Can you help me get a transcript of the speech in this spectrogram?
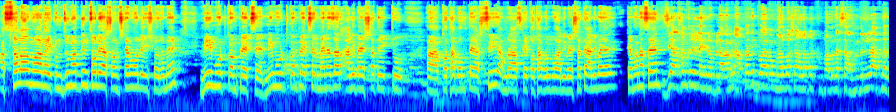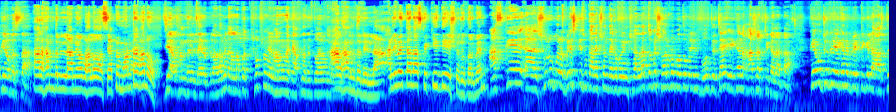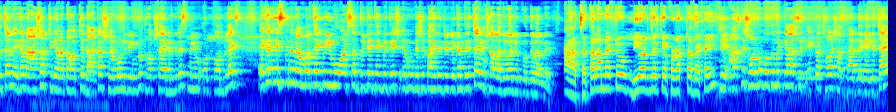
আসসালামু আলাইকুম, জুমার দিন চলে আসলাম শ্যামলী শোরুমে মিমুড কমপ্লেক্সের মিমুড কমপ্লেক্সের ম্যানেজার আলী ভাইয়ের সাথে একটু কথা বলতে আসছি। আমরা আজকে কথা বলব আলী ভাইয়ের সাথে। আলী ভাই কেমন আছেন? জি আলহামদুলিল্লাহ রবিল আলমিন। আপনাদের দোয়া এবং ভালোবাসা আল্লাহ পাক খুব ভালো রাখছে। আলহামদুলিল্লাহ আপনার কি অবস্থা? আলহামদুলিল্লাহ আমিও ভালো আছি। আপনার মনটা ভালো? জি আলহামদুলিল্লাহ রবিল আলমিন। আল্লাহ পাক সবসময় ভালো রাখে আপনাদের দোয়া এবং আলহামদুলিল্লাহ। আলী ভাই তাহলে আজকে কি দিয়ে শুরু করবেন? আজকে শুরু করে বেশ কিছু কালেকশন দেখাবো ইনশাআল্লাহ। তবে সর্বপ্রথম বলতে চাই এখানে আসার ঠিকানাটা। কেউ যদি এখানে প্র্যাকটিক্যালি আসতে চান এখানে আসার ঠিকানাটা হচ্ছে ঢাকা শ্যামলী রিং রোড হক সাহেবের গ্রেস মিম ওড কমপ্লেক্স। এখানে স্ক্রিনে নাম্বার থাকবে ইমো হোয়াটসঅ্যাপ দুইটাই থাকবে দেশ এবং দেশের বাইরে যে যেখান থেকে চাই ইনশাআল্লাহ যোগাযোগ করতে পারবে। আচ্ছা তাহলে আমরা একটু ভিউয়ারদেরকে প্রোডাক্টটা দেখাই। জি আজকে সর্বপ্রথমে ক্লাসিক একটা ছয় সাত খাট দেখাইতে চাই।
